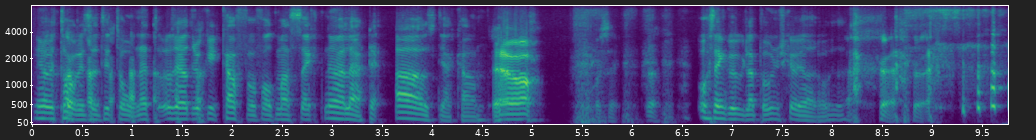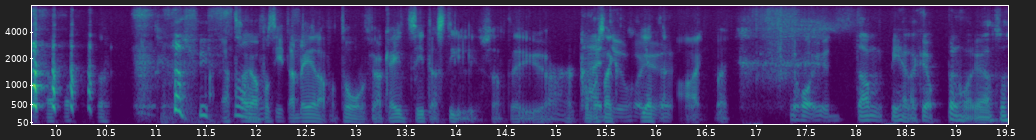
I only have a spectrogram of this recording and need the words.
nu har vi tagit sig till tornet och jag har druckit kaffe och fått matsäck. Nu har jag lärt dig allt jag kan. Ja. Och sen googla punch ska vi göra också. Fy Jag tror jag får sitta nedanför tornet för jag kan inte sitta still. Så att det är ju, jag kommer Nej, säkert ju- jättearg. Men, Du har ju damp i hela kroppen har du alltså.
